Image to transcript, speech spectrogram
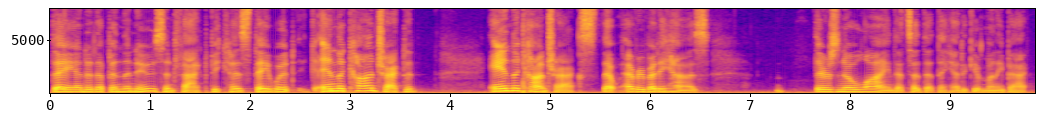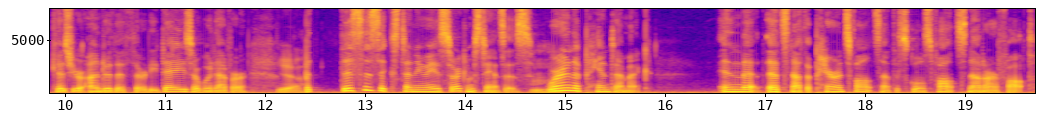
they ended up in the news, in fact, because they would in the contract, in the contracts that everybody has, there's no line that said that they had to give money back because you're under the 30 days or whatever. Yeah. But this is extenuating circumstances. Mm-hmm. We're in a pandemic, and that that's not the parents' fault. It's not the school's fault. It's not our fault.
